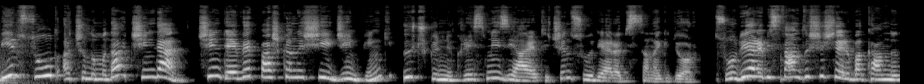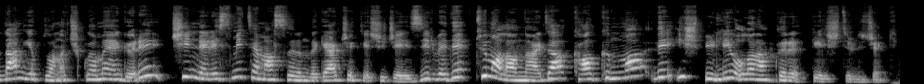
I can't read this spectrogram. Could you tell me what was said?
Bir Suud açılımı da Çin'den. Çin Devlet Başkanı Xi Jinping 3 günlük resmi ziyaret için Suudi Arabistan'a gidiyor. Suudi Arabistan Dışişleri Bakanlığı'ndan yapılan açıklamaya göre Çin'le resmi temaslarında gerçekleşeceği zirvede tüm alanlarda kalkınma ve işbirliği olanakları geliştirilecek.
